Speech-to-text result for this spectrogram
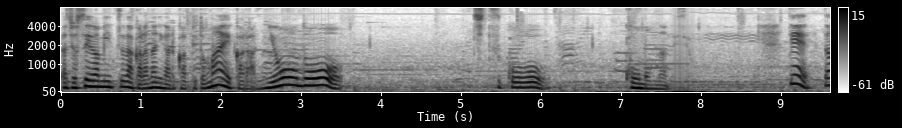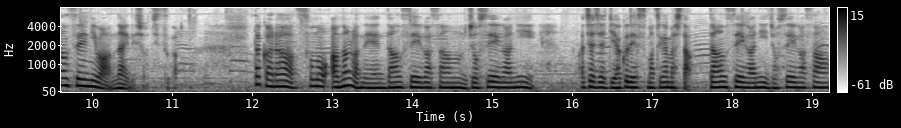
あ女性は3つだから何があるかっていうと前から尿道膣口肛門なんですよ。で男性にはないでしょ膣が。だからその穴がね男性が3女性が2あじゃじゃ逆です。間違えました。男性が2女性が3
